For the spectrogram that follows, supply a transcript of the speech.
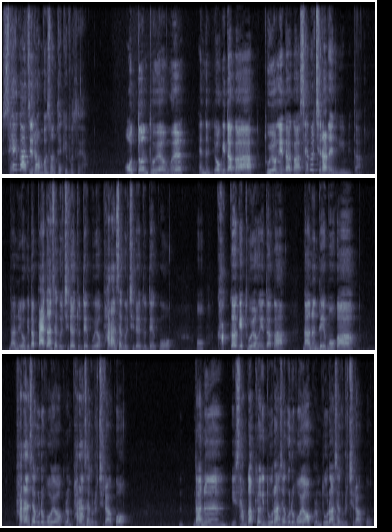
세 가지를 한번 선택해 보세요. 어떤 도형을 했는 여기다가 도형에다가 색을 칠하는 얘기입니다. 나는 여기다 빨간색을 칠해도 되고요. 파란색을 칠해도 되고 어, 각각의 도형에다가 나는 네모가 파란색으로 보여. 그럼 파란색으로 칠하고 음, 나는 이 삼각형이 노란색으로 보여. 그럼 노란색으로 칠하고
